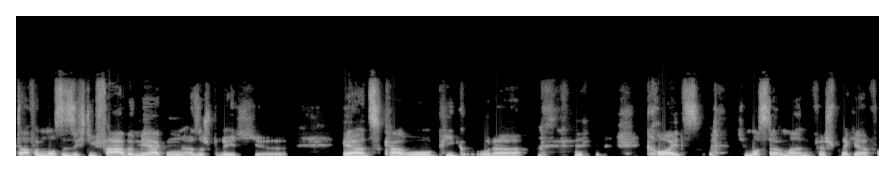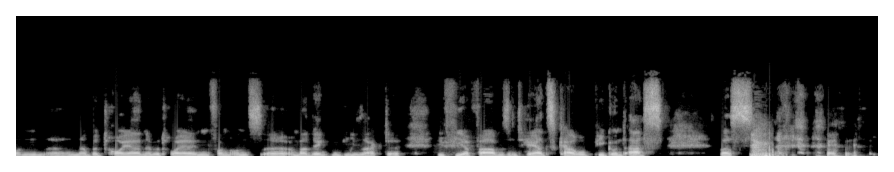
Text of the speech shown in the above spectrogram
Davon muss sie sich die Farbe merken, also sprich äh, Herz, Karo, Pik oder Kreuz. Ich muss da immer an Versprecher von äh, einer Betreuer, einer Betreuerin von uns äh, immer denken, die sagte, die vier Farben sind Herz, Karo, Pik und Ass. Was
